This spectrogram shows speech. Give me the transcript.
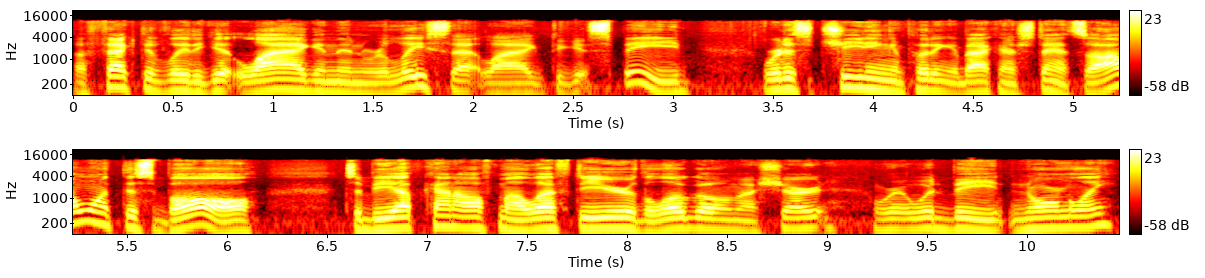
effectively to get lag and then release that lag to get speed. We're just cheating and putting it back in our stance. So I want this ball to be up kind of off my left ear, the logo on my shirt, where it would be normally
